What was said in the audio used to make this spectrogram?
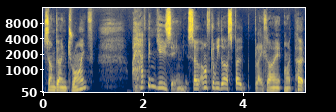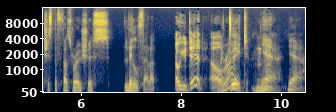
So I'm going drive. I have been using. So after we last spoke, Blake, I I purchased the Fuzzrocious little fella. Oh, you did? Oh, I right. did. Yeah, yeah.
